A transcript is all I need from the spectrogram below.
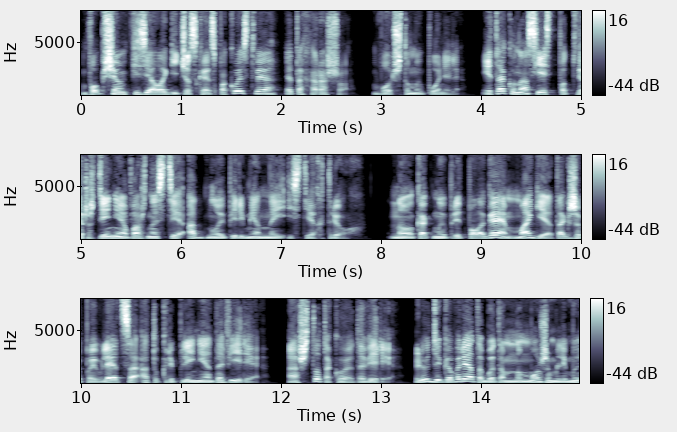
В общем, физиологическое спокойствие – это хорошо. Вот что мы поняли. Итак, у нас есть подтверждение важности одной переменной из тех трех. Но, как мы предполагаем, магия также появляется от укрепления доверия. А что такое доверие? Люди говорят об этом, но можем ли мы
